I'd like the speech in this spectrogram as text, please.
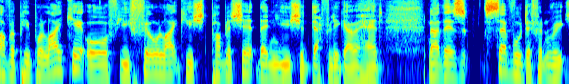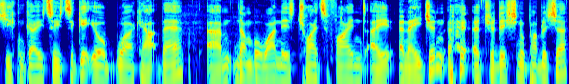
other people like it or if you feel like you should publish it, then you should definitely go ahead. Now, there's several different routes you can go to to get your work out there. Um, number one is try to find a, an agent, a traditional publisher,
